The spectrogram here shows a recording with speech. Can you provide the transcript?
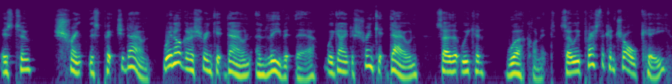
is to shrink this picture down. We're not going to shrink it down and leave it there. We're going to shrink it down so that we can work on it. So we press the control key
